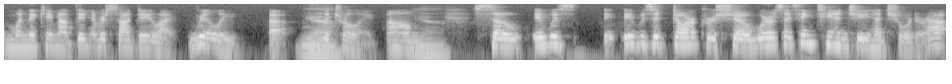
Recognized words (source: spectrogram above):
when they came out, they never saw daylight, really, uh, Yeah. literally. Um, Yeah. So it was it, it was a darker show, whereas I think TNG had shorter. I,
